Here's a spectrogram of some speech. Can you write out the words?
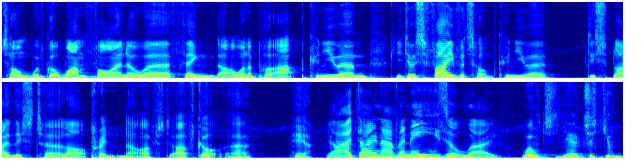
Tom, we've got one final uh, thing that I want to put up. Can you um, can you do us a favour, Tom? Can you uh, display this turtle art print that I've I've got uh, here? yeah, I don't have an easel though. Well, yeah, just you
